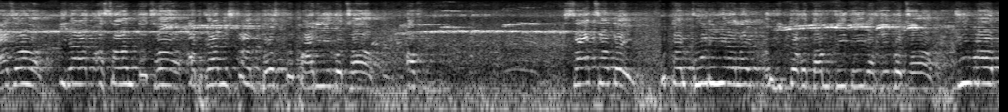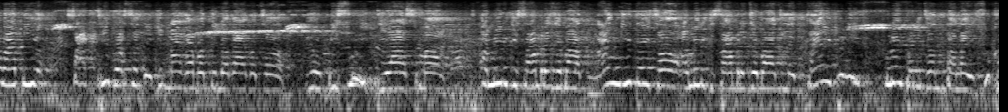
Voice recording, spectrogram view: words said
आज इराक अशान्त छ अफगानिस्तान ध्वस्त पारिएको छ। साथसाथै उत्तर कोरियालाई युद्धको धम्की दिइराखेको छ। क्युबामाथि साठी वर्षदेखि नाकाबन्दी लगाएको छ। यो विश्व इतिहासमा अमेरिकी साम्राज्यवाद नाङ्गिँदैछ अमेरिकी साम्राज्यवादले कहीँ पनि कुनै पनि जनतालाई सुख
